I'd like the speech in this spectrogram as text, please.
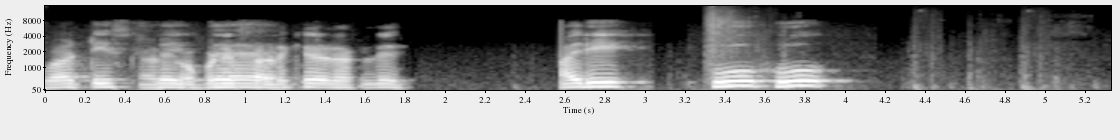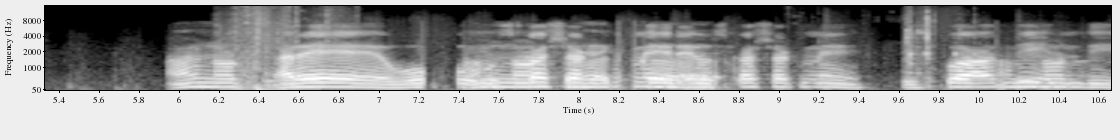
What is मेरे like कपड़े फाड़? के रख ले Ari, who who? I'm not अरे वो I'm उसका शक नहीं रे. उसका शक नहीं इसको आती हिंदी.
